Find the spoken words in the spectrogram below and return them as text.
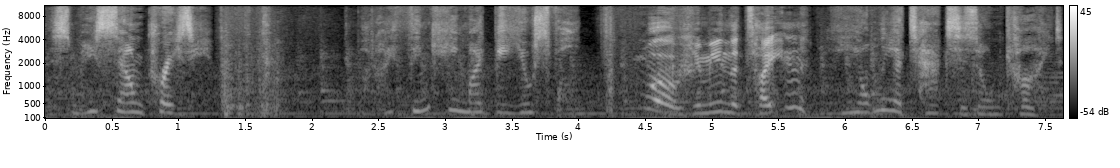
This may sound crazy, but I think he might be useful. Whoa, you mean the Titan? He only attacks his own kind.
